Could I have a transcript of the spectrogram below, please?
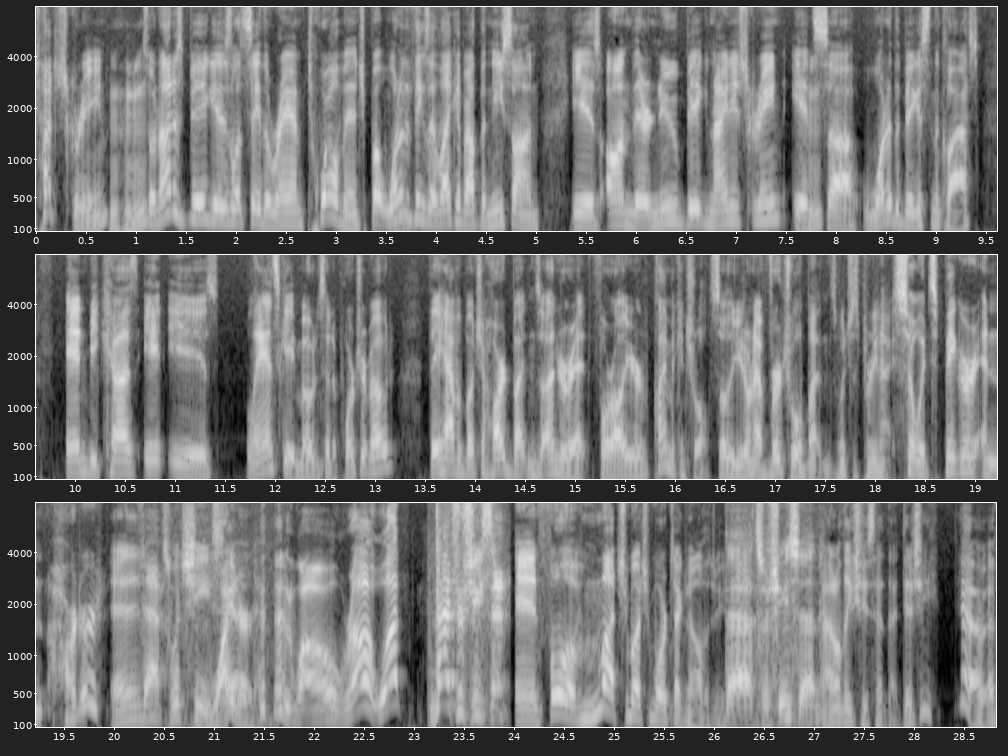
touchscreen. Mm-hmm. So not as big as let's say the Ram 12 inch, but one of the things I like about the Nissan is on their new big nine inch screen, Mm-hmm. it's uh, one of the biggest in the class. And because it is landscape mode instead of portrait mode, they have a bunch of hard buttons under it for all your climate control. So you don't have virtual buttons, which is pretty nice. So it's bigger and harder. And That's what she wider said. And whoa, whoa, what? That's what she said. and full of much, much more technology. That's what she said. I don't think she said that, did she? Yeah,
